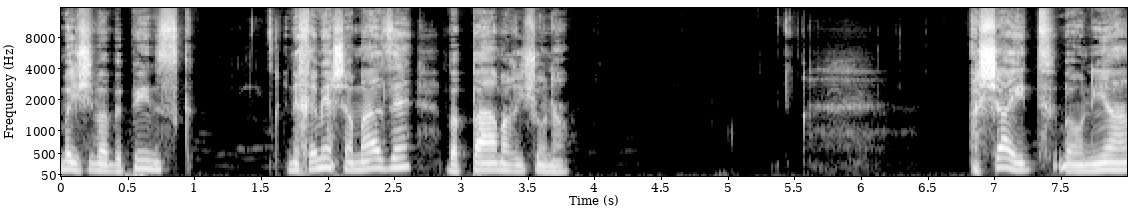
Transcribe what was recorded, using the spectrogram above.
בישיבה בפינסק. נחמיה שמע על זה בפעם הראשונה. השיט באונייה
